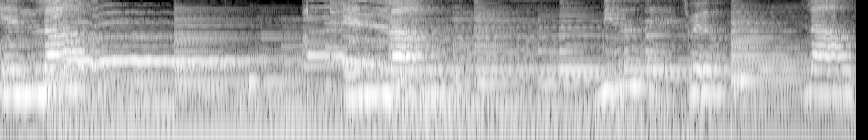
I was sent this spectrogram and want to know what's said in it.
in love. In love, music love.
